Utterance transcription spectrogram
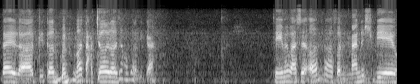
Đây là cái kênh mình mới tạo chơi thôi chứ không làm gì cả. Thì mấy bạn sẽ ấn ờ, phần manage video.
